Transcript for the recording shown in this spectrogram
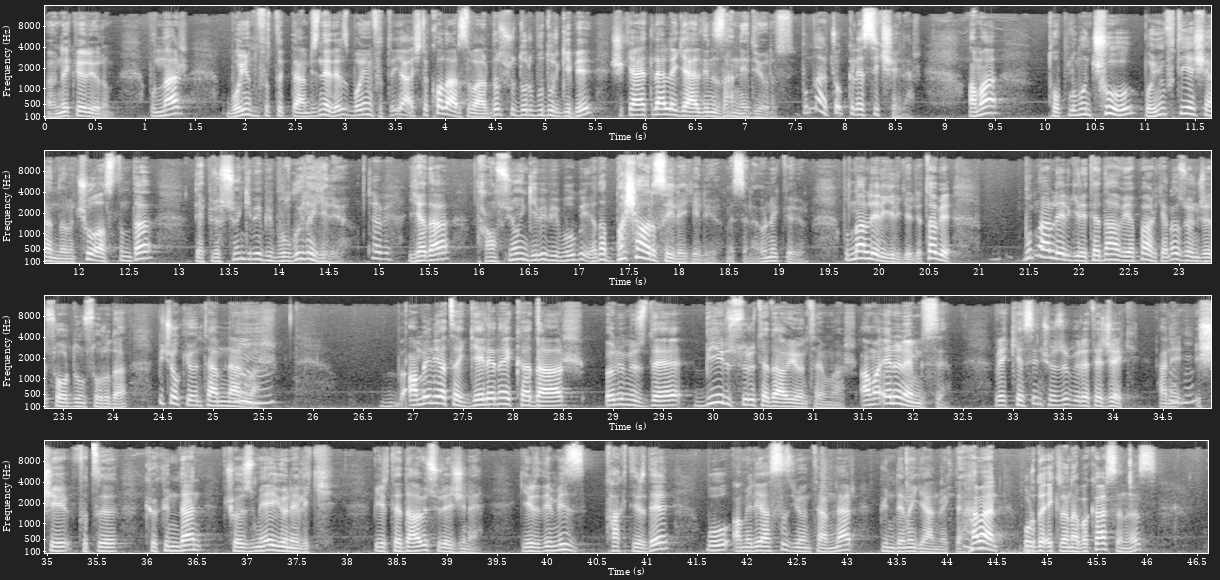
Örnek veriyorum. Bunlar boyun fıtıktan biz ne deriz? Boyun fıtığı ya işte kol ağrısı vardır, şudur budur gibi şikayetlerle geldiğini zannediyoruz. Bunlar çok klasik şeyler. Ama toplumun çoğu, boyun fıtığı yaşayanların çoğu aslında depresyon gibi bir bulguyla geliyor. Tabii. Ya da tansiyon gibi bir bulgu ya da baş ağrısı ile geliyor mesela örnek veriyorum. Bunlarla ilgili geliyor. Tabii bunlarla ilgili tedavi yaparken az önce sorduğun soruda birçok yöntemler var. Ameliyata gelene kadar önümüzde bir sürü tedavi yöntemi var. Ama en önemlisi ve kesin çözüm üretecek hani işi fıtığı kökünden çözmeye yönelik bir tedavi sürecine girdiğimiz takdirde bu ameliyatsız yöntemler gündeme gelmekte. Hemen burada ekrana bakarsanız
